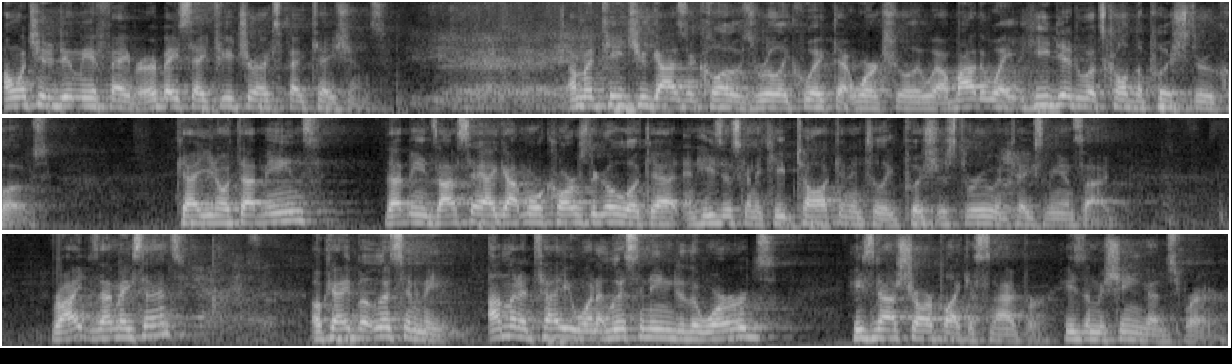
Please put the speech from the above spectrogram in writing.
I want you to do me a favor. Everybody say future expectations. I'm going to teach you guys a close really quick that works really well. By the way, he did what's called the push through close. Okay, you know what that means? That means I say I got more cars to go look at, and he's just going to keep talking until he pushes through and takes me inside. Right? Does that make sense? Okay, but listen to me. I'm going to tell you when listening to the words, he's not sharp like a sniper. He's a machine gun sprayer.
